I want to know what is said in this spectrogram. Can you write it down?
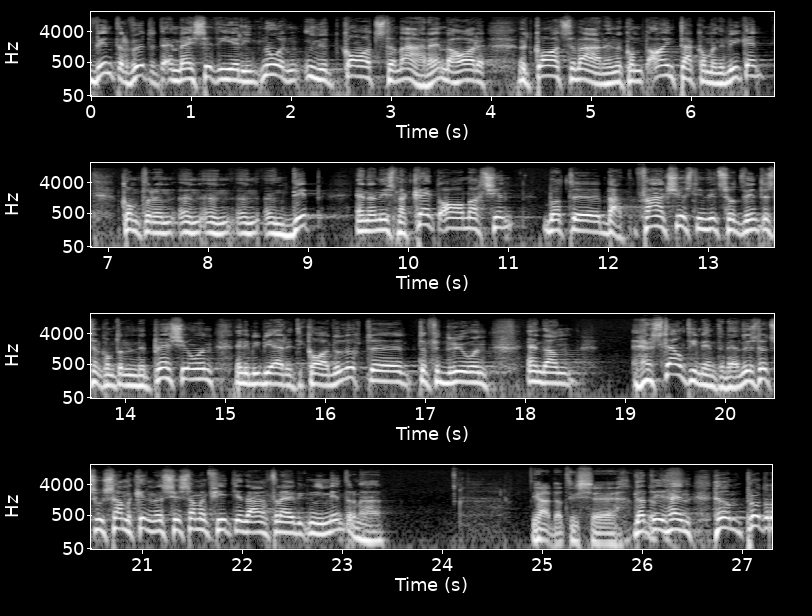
winter wordt het. En wij zitten hier in het noorden in het koudste waar. Hè. We houden het koudste waar. En dan komt een tak om een weekend. Komt er een, een, een, een, een dip. En dan is maar correct almachtje wat uh, bad. Vaak juist in dit soort winters, dan komt er een depressie aan. En die proberen die koude lucht uh, te verdruwen. En dan herstelt die winter weer. Dus dat zo samen kinderen, is samen 14 dagen drijf ik niet winter maar. Ja, dat is... Uh, dat, dat is heel proto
